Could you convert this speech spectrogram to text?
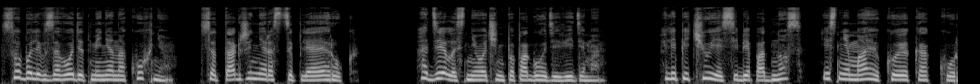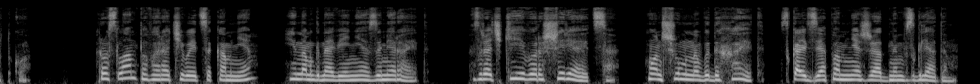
Соболев заводит меня на кухню, все так же не расцепляя рук. Оделась не очень по погоде, видимо. Лепечу я себе под нос и снимаю кое-как куртку. Руслан поворачивается ко мне и на мгновение замирает. Зрачки его расширяются. Он шумно выдыхает, скользя по мне жадным взглядом.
